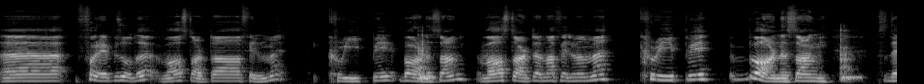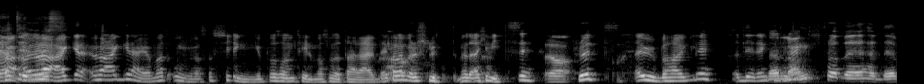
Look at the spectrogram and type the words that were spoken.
uh, Forrige episode, hva starta filmen med? Creepy barnesang. Hva starter denne filmen med? Creepy barnesang. Så det er hva tydeligvis er, hva er greia med at unger skal synge på sånne filmer som dette her? er? Det kan jeg bare slutte med. Det er ikke vits i. ja. Slutt. Det er ubehagelig. Det er Det er langt fra det de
